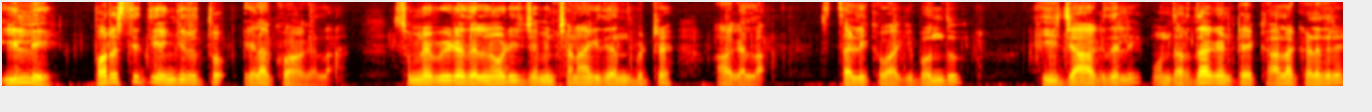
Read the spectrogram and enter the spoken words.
ಇಲ್ಲಿ ಪರಿಸ್ಥಿತಿ ಹೆಂಗಿರುತ್ತೋ ಹೇಳೋಕ್ಕೂ ಆಗಲ್ಲ. ಸುಮ್ಮನೆ ವೀಡಿಯೋದಲ್ಲಿ ನೋಡಿ ಜಮೀನು ಚೆನ್ನಾಗಿದೆ ಅಂದ್ಬಿಟ್ರೆ ಆಗಲ್ಲ. ಸ್ಥಳೀಯವಾಗಿ ಬಂದು ಈ ಜಾಗದಲ್ಲಿ ಒಂದು ಅರ್ಧ ಗಂಟೆ ಕಾಲ ಕಳೆದರೆ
